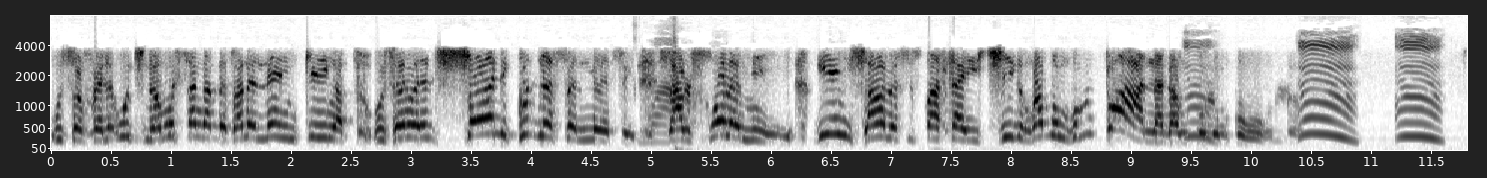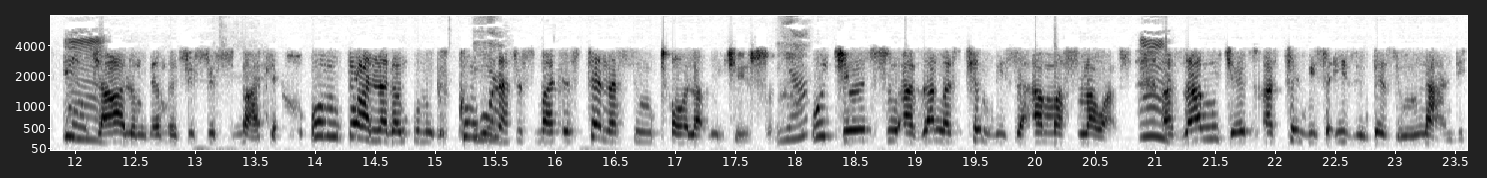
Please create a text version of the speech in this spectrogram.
Uzovele uthi noma uhlangabezana nezinkinga uzovele surely goodness and mercy shall follow me injalo sisibahla ijike ngoba ungumntwana kaNkuluNkulu. Mm mm. Injalo mbembe sisibahle umntwana kaNkulunkulu khumbula sisibahle sithena simthola uJesu. uJesu azange asithembise ama flowers azange uJesu asithembise izinto ezimnandi.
